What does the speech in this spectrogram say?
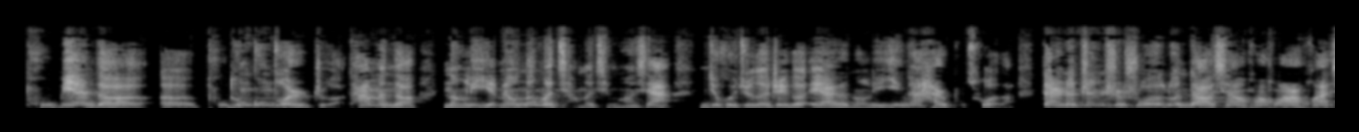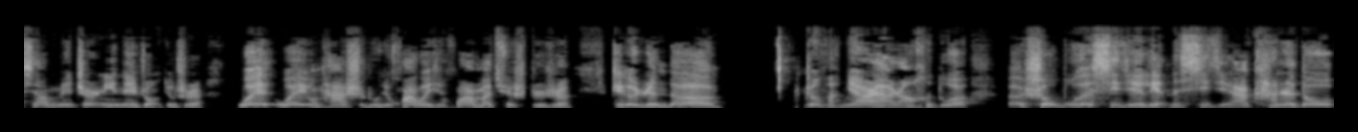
普遍的呃普通工作者他们的能力也没有那么强的情况下，你就会觉得这个 AI 的能力应该还是不错的。但是呢，真是说论到像画画画像 Mid Journey 那种，就是我也我也用它试图去画过一些画嘛，确实是这个人的。正反面啊，然后很多呃手部的细节、脸的细节啊，看着都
